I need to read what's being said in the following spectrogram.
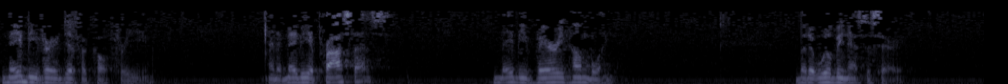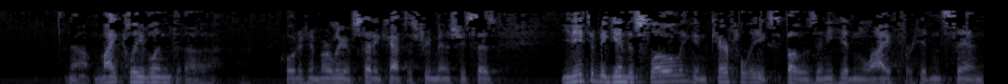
may be very difficult for you. And it may be a process, may be very humbling, but it will be necessary. Now, Mike Cleveland, uh, quoted him earlier of Setting Captives Free Ministry, says, You need to begin to slowly and carefully expose any hidden life or hidden sin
